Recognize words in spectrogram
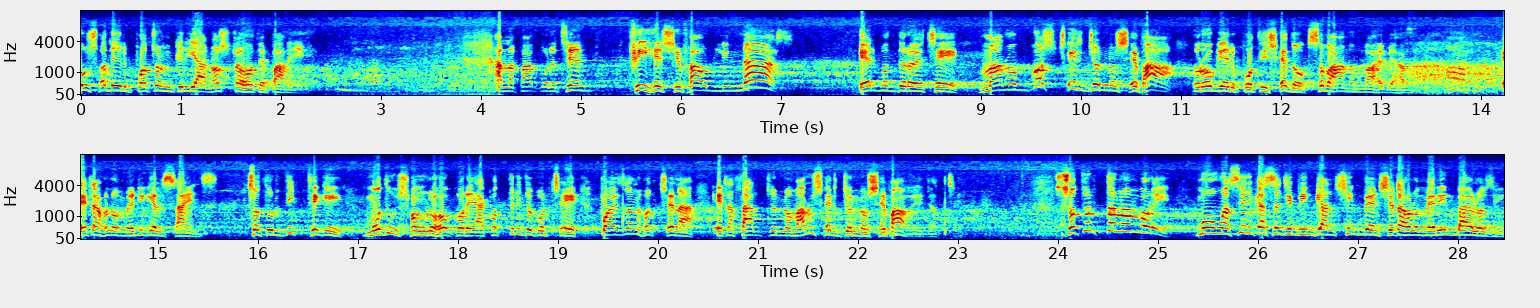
ঔষধের পচন ক্রিয়া নষ্ট হতে পারে। আল্লাহ পাক বলেছেন ফিহে শিফাউল লিন্নাস এর মধ্যে রয়েছে মানব গোষ্ঠীর জন্য সেবা, রোগের প্রতিষেধক এটা হলো মেডিকেল সায়েন্স চতুর্দিক থেকে মধু সংগ্রহ করে একত্রিত করছে পয়জন হচ্ছে না, এটা তার জন্য, মানুষের জন্য সেবা হয়ে যাচ্ছে। চতুর্থ নম্বরে মৌমাছির কাছে যে বিজ্ঞান শিখবেন, সেটা হলো মেরিন বায়োলজি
